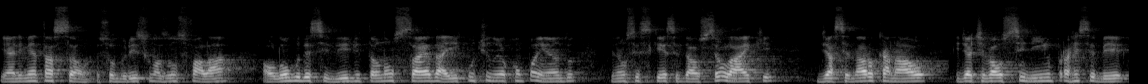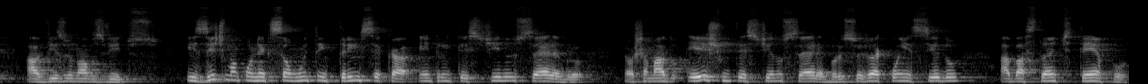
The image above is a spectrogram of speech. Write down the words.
e alimentação. É sobre isso que nós vamos falar ao longo desse vídeo, então não saia daí, continue acompanhando e não se esqueça de dar o seu like, de assinar o canal e de ativar o sininho para receber aviso de novos vídeos. Existe uma conexão muito intrínseca entre o intestino e o cérebro, é o chamado eixo intestino-cérebro. Isso já é conhecido há bastante tempo,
